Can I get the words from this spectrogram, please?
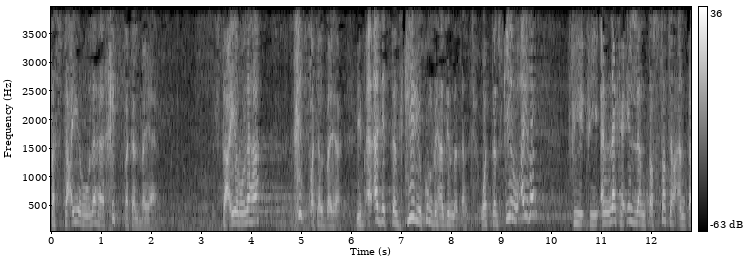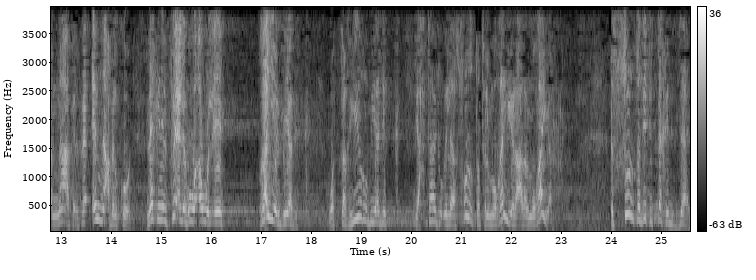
فاستعيروا لها خفة البيان. استعيروا لها خفة البيان. يبقى ادي التذكير يكون بهذه المسألة. والتذكير أيضا في في أنك إن لم تستطع أن تمنع في الفعل امنع بالقول لكن الفعل هو أول إيه؟ غير بيدك. والتغيير بيدك يحتاج إلى سلطة المغير على المغير. السلطة دي تتخذ إزاي؟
